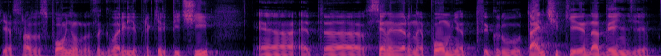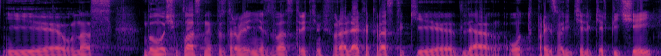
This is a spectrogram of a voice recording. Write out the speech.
я сразу вспомнил, заговорили про кирпичи, это все, наверное, помнят игру «Танчики» на Денди, и у нас было очень классное поздравление с 23 февраля как раз-таки для, от производителя кирпичей,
